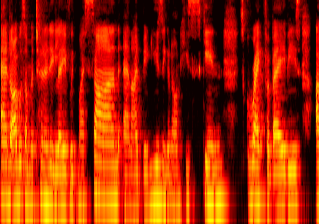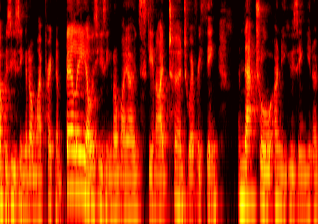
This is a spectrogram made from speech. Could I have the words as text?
And I was on maternity leave with my son, and I'd been using it on his skin. It's great for babies. I was using it on my pregnant belly. I was using it on my own skin. I'd turned to everything natural, only using, you know,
